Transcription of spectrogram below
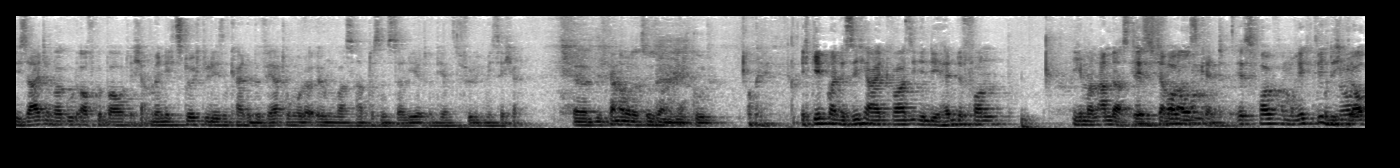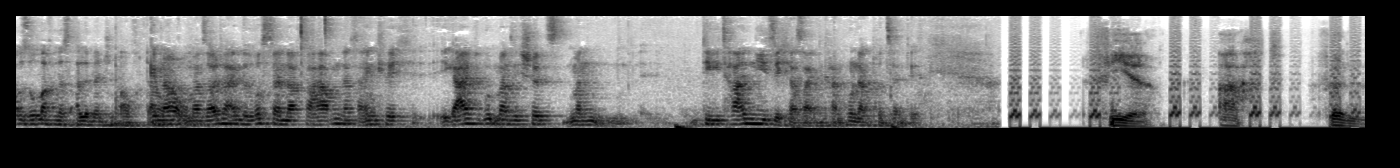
Die Seite war gut aufgebaut. Ich habe mir nichts durchgelesen, keine Bewertung oder irgendwas, habe das installiert und jetzt fühle ich mich sicher. Äh, ich kann aber dazu sagen, ist gut. Okay. Ich gebe meine Sicherheit quasi in die Hände von jemand anders, der sich damit auskennt. ist vollkommen richtig. Und ich nur- glaube, so machen das alle Menschen auch. Darum- Genau, man sollte ein Bewusstsein dafür haben, dass eigentlich, egal wie gut man sich schützt, man digital nie sicher sein kann, hundertprozentig. 4, 8, 5,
